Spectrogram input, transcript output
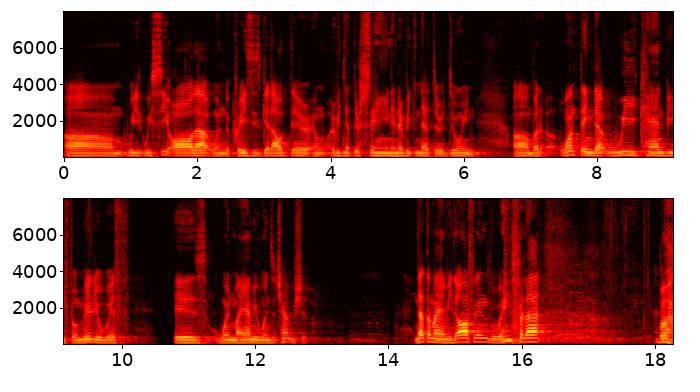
Um, we, we see all that when the crazies get out there and everything that they're saying and everything that they're doing. Um, but one thing that we can be familiar with is when Miami wins a championship. Not the Miami Dolphins, we're waiting for that. But,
